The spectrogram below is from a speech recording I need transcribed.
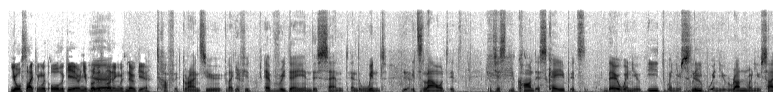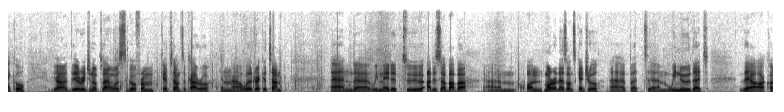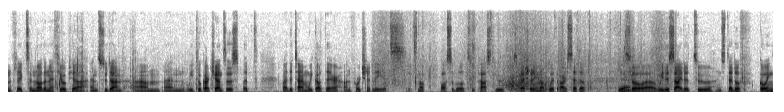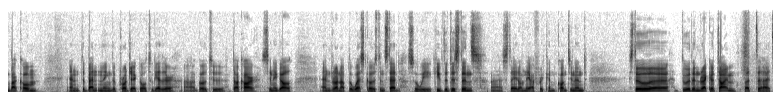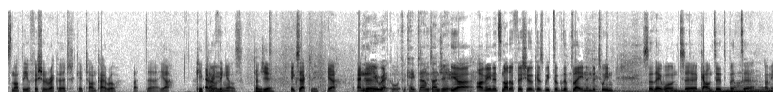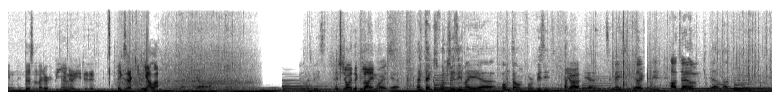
you're cycling with all the gear, and your brother's Yeah. running with no gear? Tough, it grinds you. Like if you every day in this sand and the wind, Yeah. it's loud. It, it just you can't escape. It's there when you eat, when you sleep, when you run, when you cycle. Yeah, the original plan was to go from Cape Town to Cairo in uh, world record time, and uh, we made it to Addis Ababa um, on more or less on schedule. Uh, but um, we knew that there are conflicts in northern Ethiopia and Sudan, um, and we took our chances. But by the time we got there, unfortunately, it's it's not possible to pass through, especially not with our setup. Yeah. So uh, we decided to, instead of going back home and abandoning the project altogether, uh, go to Dakar, Senegal, and run up the west coast instead. So we keep the distance, uh, stayed on the African continent. Still uh, do it in record time, but uh, it's not the official record, Cape Town, Cairo. But uh, yeah, Cape everything else. Tangier. Exactly, yeah. And The uh, new record for Cape Town, Tangier. yeah, I mean it's not official because we took the plane in between, so they won't uh, count it. But uh, I mean it doesn't matter. But you know you did it. Exactly. Yalla. Least. Enjoy the climb. Yeah. And thanks for choosing my uh, hometown for visit. Yeah. Yeah, it's amazing. Yeah. I'll tell him. Yalla.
